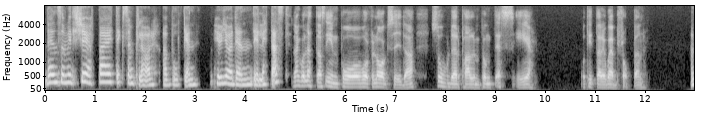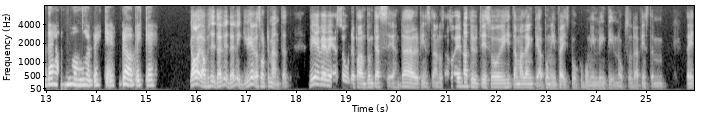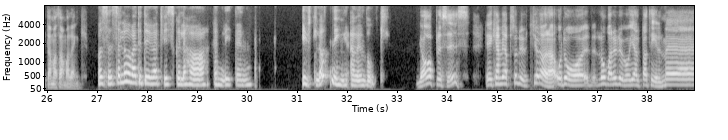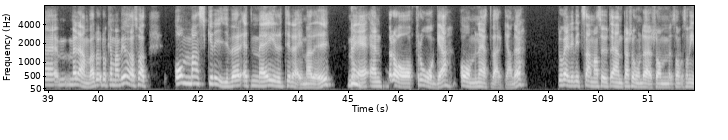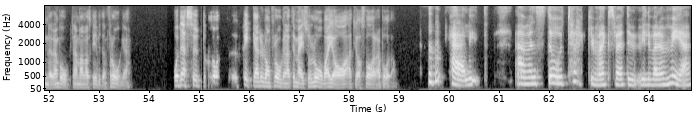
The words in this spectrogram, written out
Den som vill köpa ett exemplar av boken, hur gör den det lättast? Den går lättast in på vår förlagssida soderpalm.se och tittar i webbshoppen. Och där har många böcker, bra böcker. Ja, ja precis. Där, där ligger ju hela sortimentet. www.soderpalm.se, där finns den. Och sen så är naturligtvis så hittar man länkar på min Facebook och på min LinkedIn också. Där finns det, där hittar man samma länk. Och sen så lovade du att vi skulle ha en liten utlottning av en bok. Ja, precis. Det kan vi absolut göra och då lovade du att hjälpa till med, med den. Va? Då, då kan man väl göra så att om man skriver ett mejl till dig Marie med mm. en bra fråga om nätverkande. Då väljer vi tillsammans ut en person där som, som, som vinner en bok när man har skrivit en fråga. Och dessutom så skickar du de frågorna till mig så lovar jag att jag svarar på dem. Härligt! Ja, men stort tack Max för att du ville vara med.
